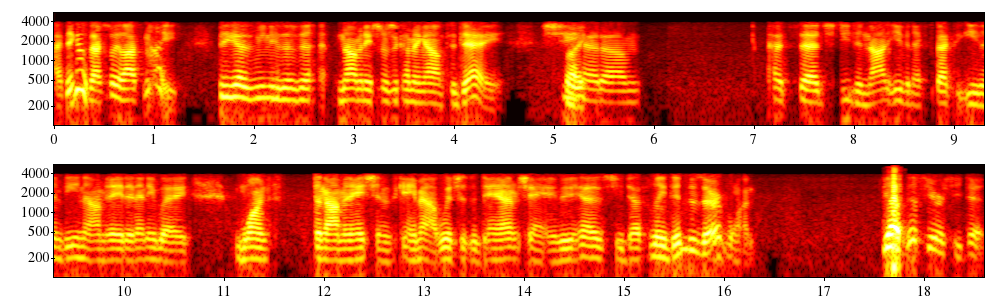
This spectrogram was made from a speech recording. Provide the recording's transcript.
I think it was actually last night because we knew the nominations are coming out today. She Right. had um had said she did not even expect to even be nominated anyway once the nominations came out, which is a damn shame because she definitely did deserve one. Yeah, this year she did.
